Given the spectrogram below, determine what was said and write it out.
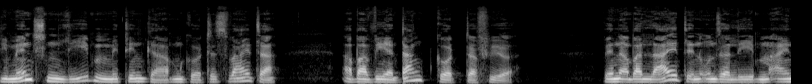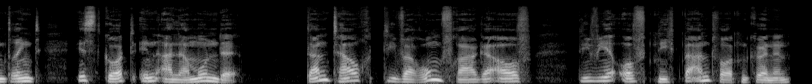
die Menschen leben mit den Gaben Gottes weiter. Aber wer dankt Gott dafür? Wenn aber Leid in unser Leben eindringt, ist Gott in aller Munde. Dann taucht die Warum-Frage auf, die wir oft nicht beantworten können.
